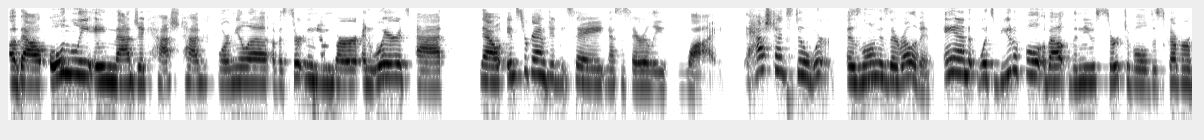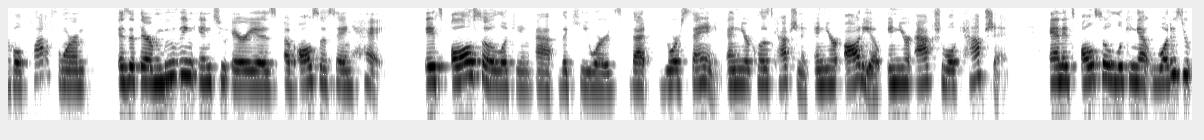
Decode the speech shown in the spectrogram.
about only a magic hashtag formula of a certain number and where it's at now, Instagram didn't say necessarily why. Hashtags still work as long as they're relevant. And what's beautiful about the new searchable, discoverable platform is that they're moving into areas of also saying, hey, it's also looking at the keywords that you're saying and your closed captioning and your audio in your actual caption. And it's also looking at what is your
